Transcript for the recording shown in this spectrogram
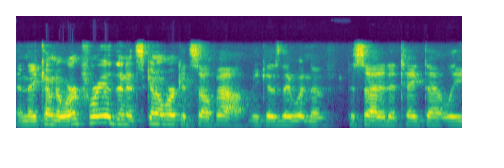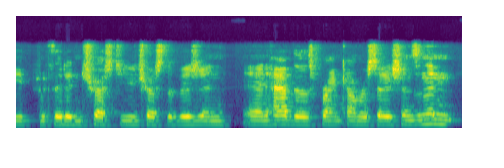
and they come to work for you, then it's going to work itself out because they wouldn't have decided to take that leap if they didn't trust you, trust the vision, and have those frank conversations. And then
